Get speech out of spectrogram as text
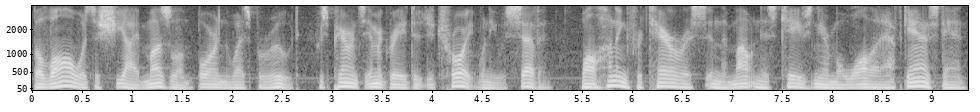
Bilal was a Shiite Muslim born in West Beirut, whose parents immigrated to Detroit when he was seven. While hunting for terrorists in the mountainous caves near Milawa, Afghanistan,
